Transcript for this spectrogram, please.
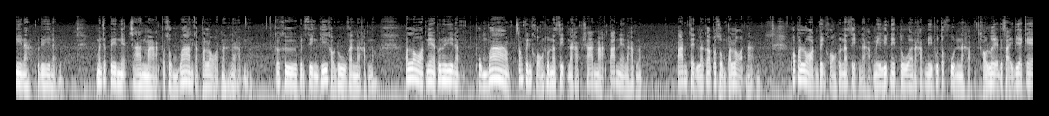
นี่นะเพื่อนพี่นะครับมันจะเป็นเนี่ยชานหมากผสมว่านกับปลอดนะนะครับเนาะก็คือเป็นสิ่งที่เขาดูกันนะครับเนาะปลอดเนี่ยเพื่อนพี่นะครับผมว่าต้องเป็นของทนสิทธิ์นะครับ ชานหมากปั้นเนี่ยนะครับเนาะ ปั้นเสร็จแล้วก็ผสมประหลอดนะครับ เพราะประหลอดเป็นของทนสิทธิ์นะครับ มีฤทธิ์ในตัวนะครับ มีพุทธคุณนะครับ เขาเลยเอาไปใส่เบี้ยแก้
